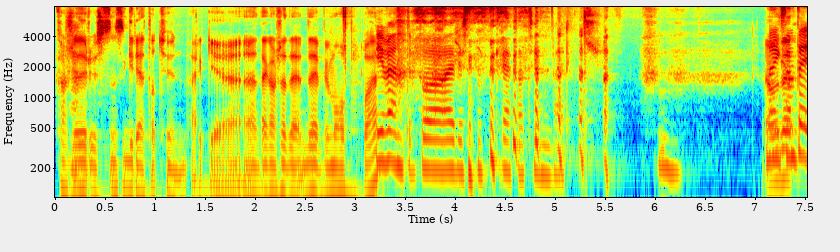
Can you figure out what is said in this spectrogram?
Kanskje russens Greta Thunberg Det er kanskje det, det vi må håpe på her? Vi venter på russens Greta Thunberg. Mm. Ja, Men, sant? Det,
